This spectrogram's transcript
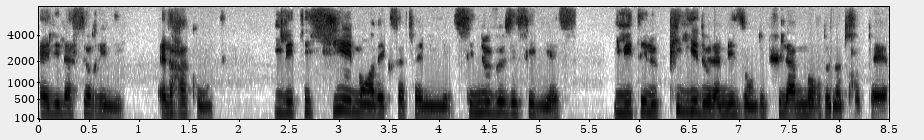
Elle est la sœur aînée. Elle raconte il était si aimant avec sa famille, ses neveux et ses nièces. Il était le pilier de la maison depuis la mort de notre père.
